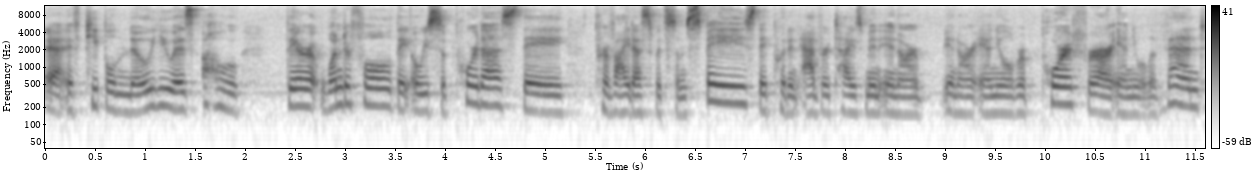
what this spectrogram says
uh, if people know you as, oh, they're wonderful, they always support us, they provide us with some space, they put an advertisement in our in our annual report for our annual event,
